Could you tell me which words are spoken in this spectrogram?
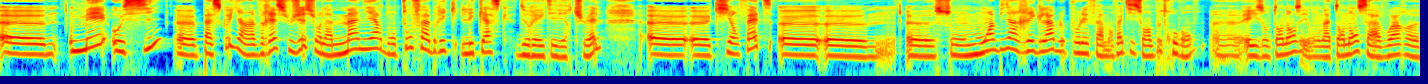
mais aussi parce qu'il y a un vrai sujet sur la manière dont on fabrique les casques de réalité virtuelle, qui en fait sont moins bien réglables pour les femmes. En fait, ils sont un peu trop grands, et ils ont tendance, et on a tendance à avoir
